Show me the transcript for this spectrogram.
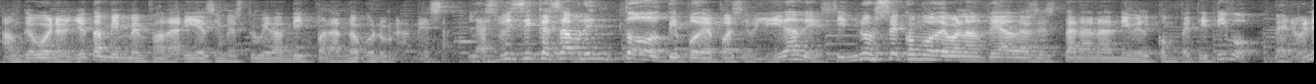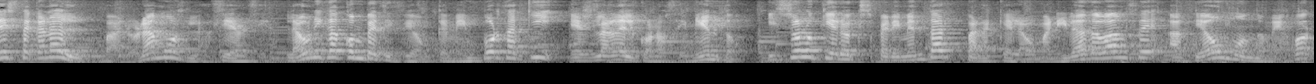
Aunque bueno, yo también me enfadaría si me estuvieran disparando con una mesa. Las físicas abren todo tipo de posibilidades y no sé cómo de balanceadas estarán a nivel competitivo, pero en este canal valoramos la ciencia. La única competición que me importa aquí es la del conocimiento y solo quiero experimentar para que la humanidad avance hacia un mundo mejor.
